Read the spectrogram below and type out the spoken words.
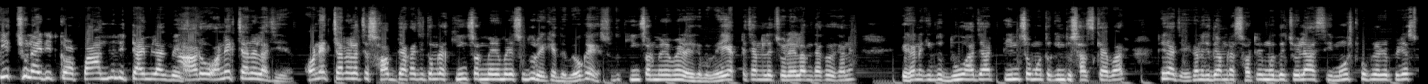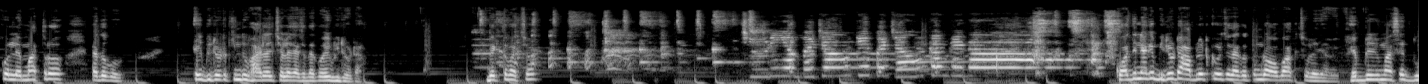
কিচ্ছু না এডিট করা, পাঁচ মিনিট টাইম লাগবে। আরও অনেক চ্যানেল আছে, অনেক চ্যানেল আছে, সব দেখাচ্ছি, তোমরা কিনশন মেরে মেরে শুধু রেখে দেবে ওকে শুধু কিনশন মেরে মেরে রেখে দেবে। এই একটা চ্যানেলে চলে এলাম, দেখো এখানে। এখানে কিন্তু দু হাজার তিনশো মতো কিন্তু সাবস্ক্রাইবার ঠিক আছে? এখানে যদি আমরা শর্টের মধ্যে চলে আসি মোস্ট পপুলার প্রেস করলে মাত্র এত এই ভিডিওটা কিন্তু ভাইরাল চলে গেছে, দেখো এই ভিডিওটা দেখতে পাচ্ছ? কদিন আগে ভিডিওটা আপলোড করেছে, দেখো তোমরা অবাক চলে যাবে। ফেব্রুয়ারি মাসের দু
